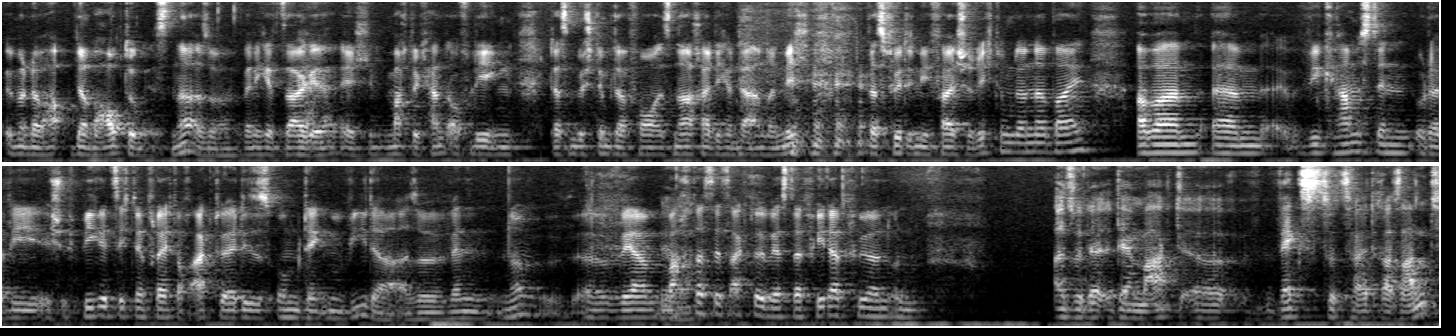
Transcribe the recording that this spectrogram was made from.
immer eine Behauptung ist. Ne? Also wenn ich jetzt sage, ja. ich mache durch Handauflegen, dass ein bestimmter Fonds ist nachhaltig und der andere nicht, das führt in die falsche Richtung dann dabei. Aber ähm, wie kam es denn oder wie spiegelt sich denn vielleicht auch aktuell dieses Umdenken wieder? Also wenn, ne, äh, wer ja. macht das jetzt aktuell, wer ist da federführend und also der, der Markt äh, wächst zurzeit rasant.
